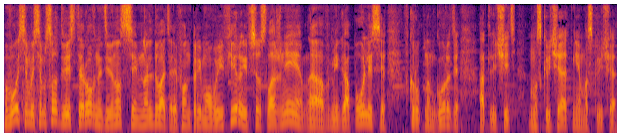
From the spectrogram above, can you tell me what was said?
8 8 800 200 ровно 9702, телефон прямого эфира, и все сложнее а, в мегаполисе, в крупном городе отличить москвича от не москвича.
